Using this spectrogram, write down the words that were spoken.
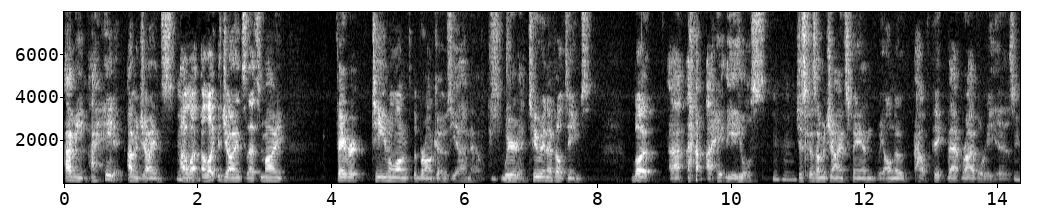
I mean, I hate it. I'm a Giants. I, Mhm. li- I like the Giants. That's my favorite team, along with the Broncos. Yeah, I know. It's weird. I had two NFL teams, but I, I hate the Eagles hmm just because I'm a Giants fan. We all know how thick that rivalry is. hmm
